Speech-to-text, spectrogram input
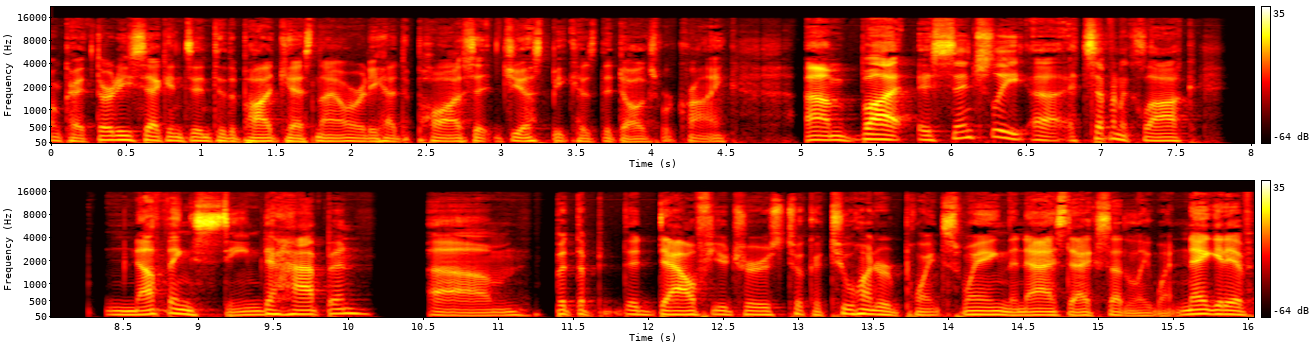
Okay, 30 seconds into the podcast, and I already had to pause it just because the dogs were crying. Um, but essentially, uh, at seven o'clock, nothing seemed to happen. Um, but the the Dow futures took a 200 point swing. The Nasdaq suddenly went negative.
